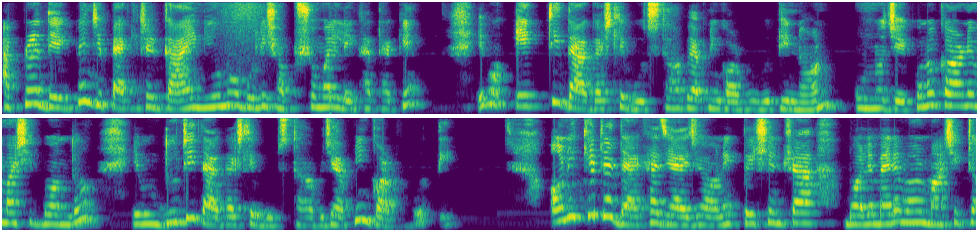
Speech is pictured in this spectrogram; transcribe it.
আপনারা দেখবেন যে প্যাকেটের গায়ে নিয়মাবলী সবসময় লেখা থাকে এবং একটি দাগ আসলে বুঝতে হবে আপনি গর্ভবতী নন, অন্য যে কোনো কারণে মাসিক বন্ধ এবং দুটি দাগ আসলে বুঝতে হবে যে আপনি গর্ভবতী। অনেক ক্ষেত্রে দেখা যায় যে অনেক পেশেন্টরা বলে ম্যাডাম আমার মাসিকটা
